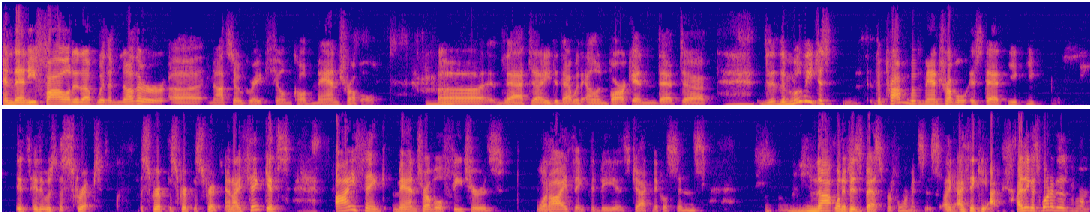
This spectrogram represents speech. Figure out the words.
and then he followed it up with another uh, not so great film called Man Trouble. Mhm. Uh, that uh, he did that with Ellen Barkin. That uh, the, the movie just the problem with Man Trouble is that you, you it's it, was the script, the script, the script, the script, and I think it's I think Man Trouble features what I think to be is Jack Nicholson's not one of his best performances. Like Yeah. I think he, I, I think it's one of those perform-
